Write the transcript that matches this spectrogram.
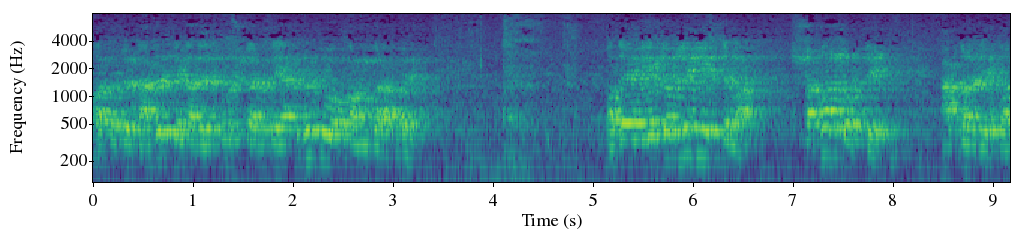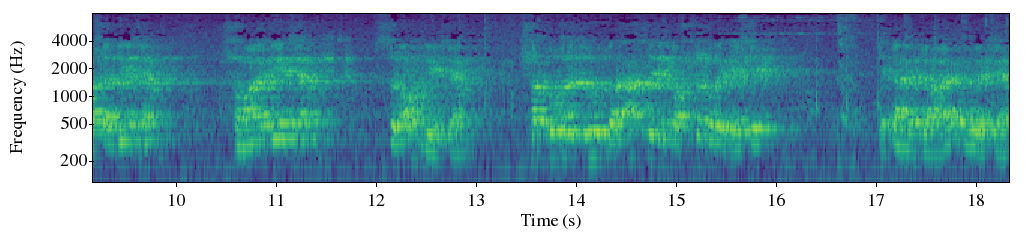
অথচ তাদেরকে তাদের পুরস্কারকে এতটুকুও কম করা হবে না অতএব এই তবলিগি ইজতেমা সফল করতে আপনারা যে পয়সা দিয়েছেন সময় দিয়েছেন শ্রম দিয়েছেন সর্বোপরি দূর দরাজ থেকে কষ্ট করে এসে এখানে জমায়েত হয়েছেন।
